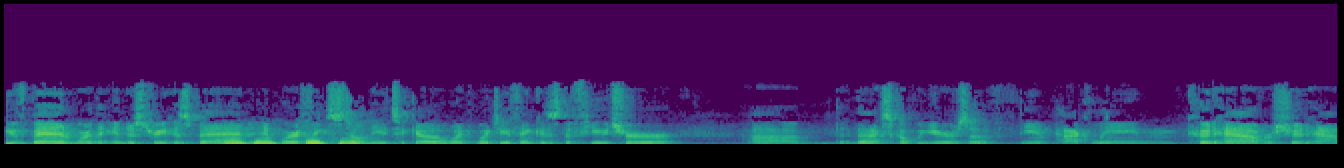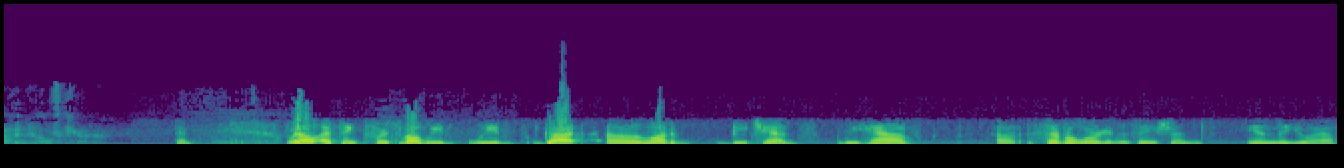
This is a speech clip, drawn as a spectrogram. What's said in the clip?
you've been, where the industry has been, mm-hmm, and where things mm-hmm. still need to go. What, what do you think is the future, um, the, the, next couple of years of the impact lean could have or should have in healthcare? Okay. Well, I think first of all, we've we've got a lot of beachheads. We have uh, several organizations in the U.S.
